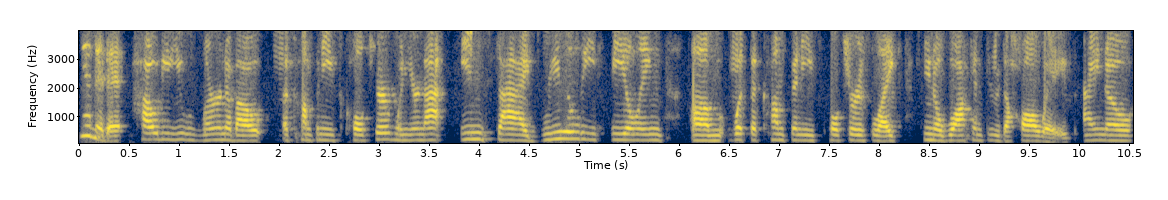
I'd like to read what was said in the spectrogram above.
candidate, how do you learn about a company's culture when you're not inside, really feeling um, what the company's culture is like, you know, walking through the hallways? I know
